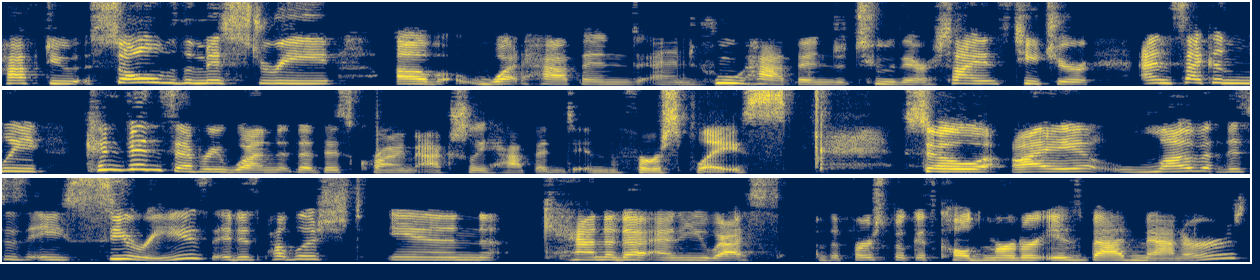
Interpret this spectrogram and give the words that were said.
have to solve the mystery of what happened and who happened to their science teacher, and secondly, convince everyone that this crime actually happened in the first place. So I love this is a series. It is published in Canada and US. The first book is called Murder is Bad Manners.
